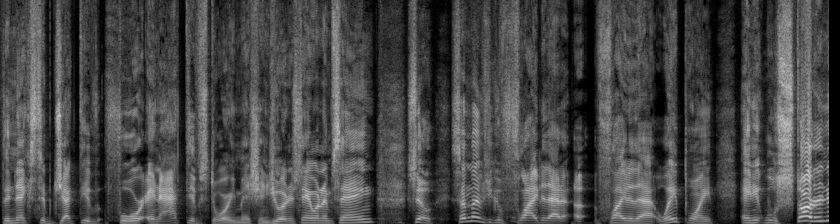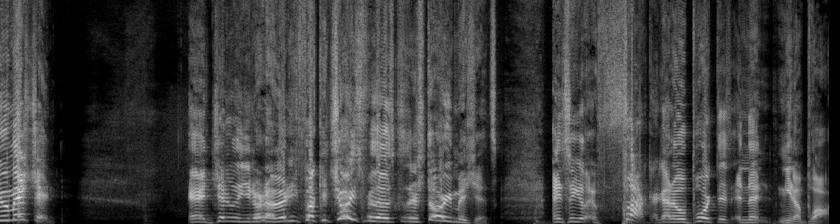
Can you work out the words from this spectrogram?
the next objective for an active story mission. Do you understand what I'm saying? So sometimes you can fly to that uh, fly to that waypoint and it will start a new mission. And generally, you don't have any fucking choice for those because they're story missions. And so you're like, fuck, I gotta abort this. And then, you know, blah.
